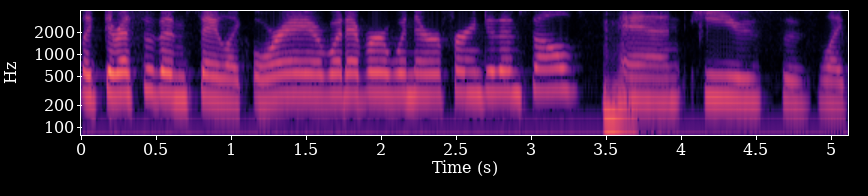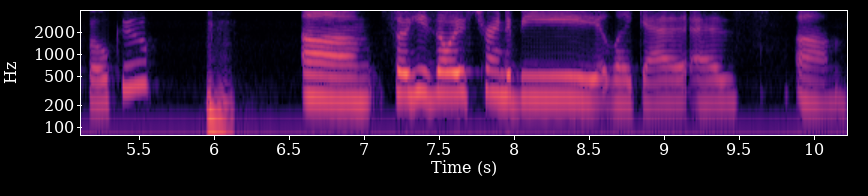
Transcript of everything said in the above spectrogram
like the rest of them say like ore or whatever when they're referring to themselves Mhm. and he uses like boku Mhm. um so he's always trying to be like a, as um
